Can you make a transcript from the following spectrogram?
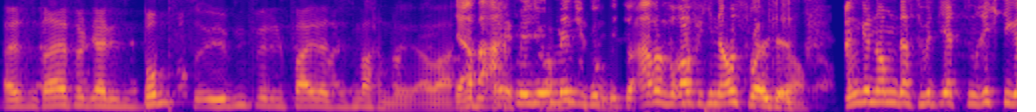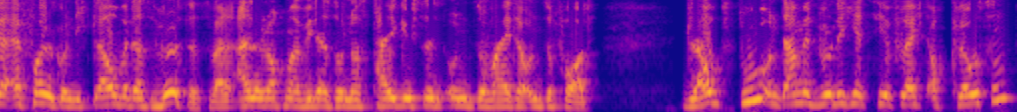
als ein Dreivierteljahr diesen Bums zu üben, für den Fall, dass ich es machen will. Aber, ja, aber 8 hey, Millionen. Menschen gucken nicht so. Aber worauf ich hinaus wollte ist, Genau. angenommen, das wird jetzt ein richtiger Erfolg und ich glaube, das wird es, weil alle nochmal wieder so nostalgisch sind und so weiter und so fort. Glaubst du, und damit würde ich jetzt hier vielleicht auch closen,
